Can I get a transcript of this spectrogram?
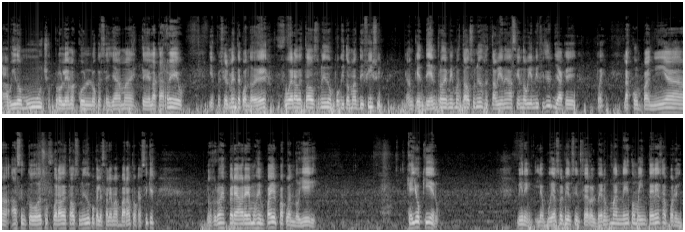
Ha habido muchos problemas con lo que se llama este, el acarreo y especialmente cuando es fuera de Estados Unidos un poquito más difícil aunque dentro del mismo Estados Unidos se está bien haciendo bien difícil, ya que pues las compañías hacen todo eso fuera de Estados Unidos porque les sale más barato. Así que nosotros esperaremos Empire para cuando llegue. ¿Qué yo quiero? Miren, les voy a ser bien sincero, el Venom Magneto me interesa por el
